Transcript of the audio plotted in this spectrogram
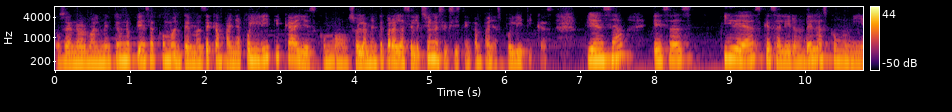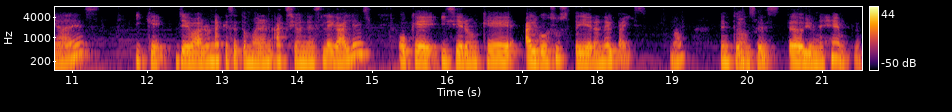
o sea, normalmente uno piensa como en temas de campaña política y es como solamente para las elecciones existen campañas políticas. Piensa esas ideas que salieron de las comunidades y que llevaron a que se tomaran acciones legales o que hicieron que algo sucediera en el país, ¿no? Entonces, te doy un ejemplo.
